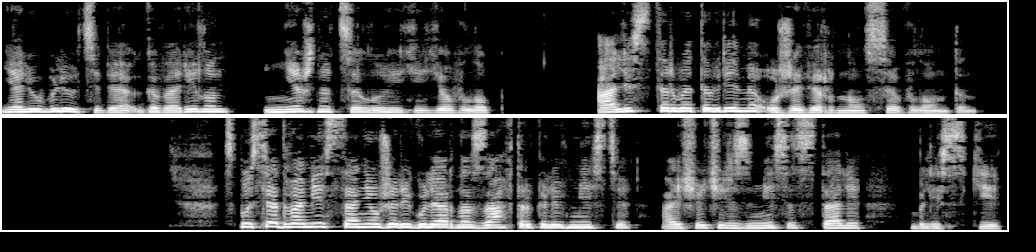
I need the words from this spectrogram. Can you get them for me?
«Я люблю тебя», — говорил он, нежно целуя ее в лоб. Алистер в это время уже вернулся в Лондон. Спустя два месяца они уже регулярно завтракали вместе, а еще через месяц стали близки.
